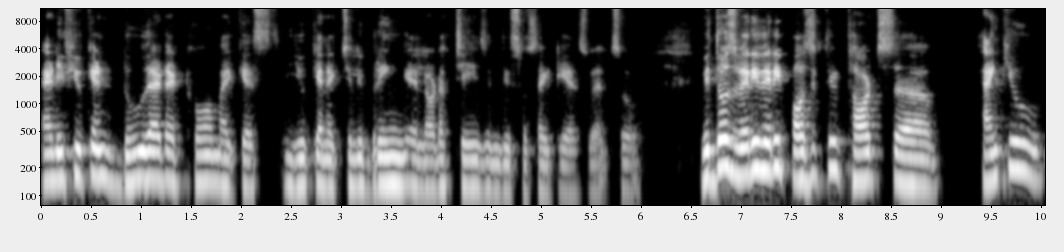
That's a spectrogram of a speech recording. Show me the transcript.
And if you can do that at home i guess you can actually bring a lot of change in the society as well. So with those very very positive thoughts uh, thank you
